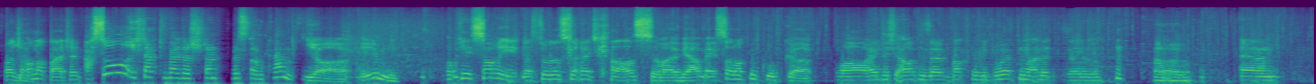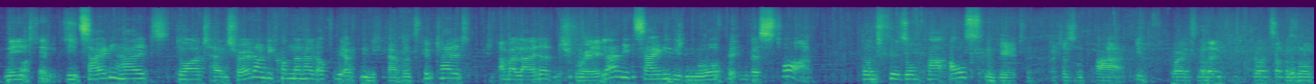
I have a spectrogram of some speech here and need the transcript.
Ich wollte Ja. auch noch weiterhin. Ach so, ich dachte, weil da stand, du bist am Kampf. Ja, eben. Okay, sorry. Das tut uns leid, Chaos, weil wir haben extra noch geguckt gehabt. Wow, hätte ich auch dieselben Waffen wie du, hätten alle. Ähm, nee, ja die zeigen halt dort halt Trailer und die kommen dann halt auch für die Öffentlichkeit. Und es gibt halt aber leider Trailer, die zeigen die nur für Investoren. Und für so ein paar ausgewählte Leute, so ein paar Influencer oder Influencer, aber so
